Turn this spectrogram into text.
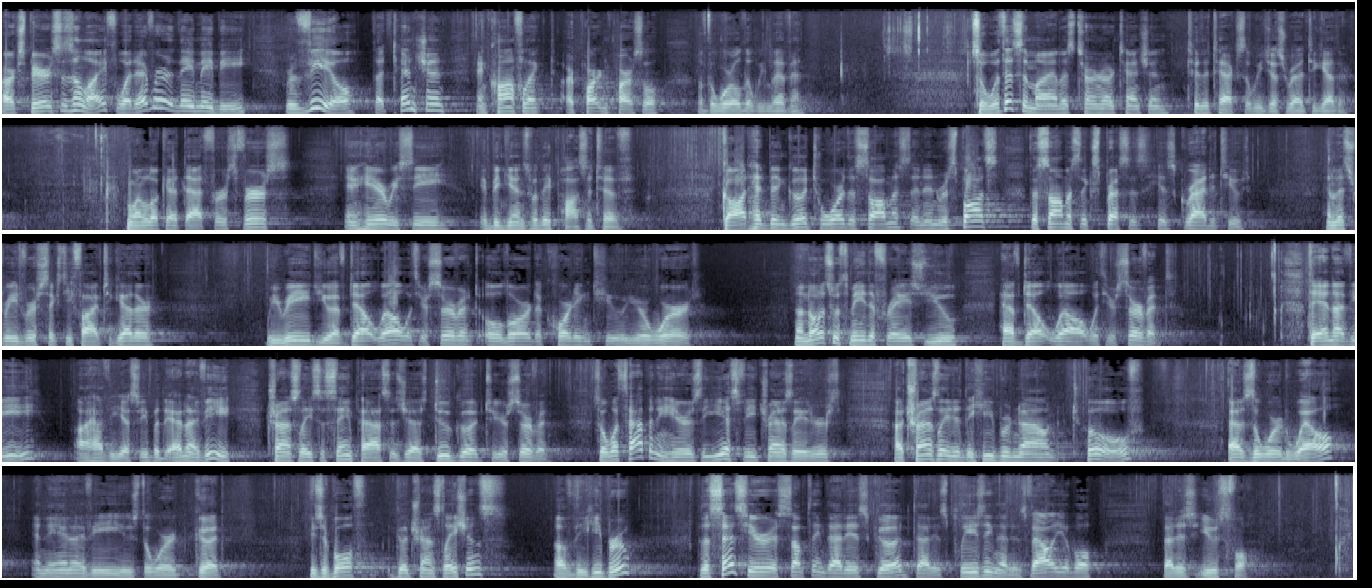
our experiences in life, whatever they may be, reveal that tension and conflict are part and parcel of the world that we live in. So, with this in mind, let's turn our attention to the text that we just read together. We want to look at that first verse, and here we see it begins with a positive. God had been good toward the psalmist, and in response, the psalmist expresses his gratitude. And let's read verse 65 together. We read, You have dealt well with your servant, O Lord, according to your word. Now, notice with me the phrase, You have dealt well with your servant. The NIV, I have the ESV, but the NIV translates the same passage as do good to your servant. So, what's happening here is the ESV translators uh, translated the Hebrew noun tov as the word well, and the NIV used the word good. These are both good translations of the Hebrew. But the sense here is something that is good, that is pleasing, that is valuable, that is useful.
